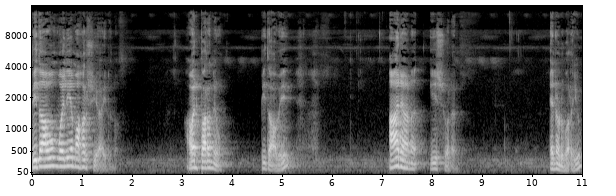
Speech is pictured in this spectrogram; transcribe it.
പിതാവും വലിയ മഹർഷിയായിരുന്നു. അവൻ പറഞ്ഞു പിതാവേ ആരാണ് ഈശ്വരൻ? എന്നോട് പറയൂ.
